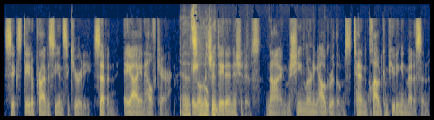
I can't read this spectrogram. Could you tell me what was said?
6. Data privacy and security. 7. AI in healthcare. Yeah, that's 8. all Open data initiatives. 9. Machine learning algorithms. 10. Cloud computing in medicine.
